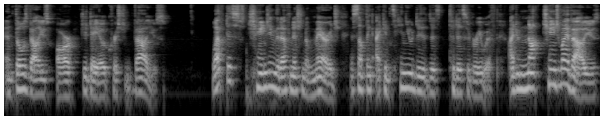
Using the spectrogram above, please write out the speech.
and those values are Judeo Christian values. Leftists changing the definition of marriage is something I continue to, dis- to, disagree with. I do not change my values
